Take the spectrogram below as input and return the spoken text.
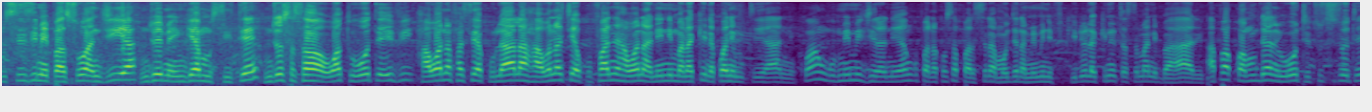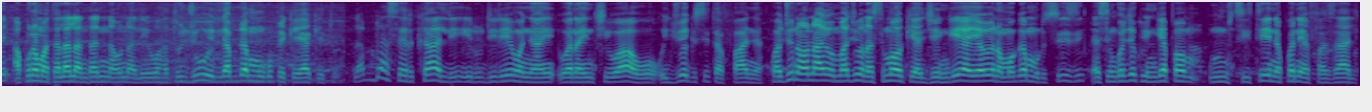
Rusizi imepasua njia, ndio imeingia msite, ndio sasa watu wote hivi hawana nafasi ya kulala, hawana cha kufanya, hawana nini, maanake inakuwa ni mtihani. Kwangu mimi jirani yangu panakosa parsela moja na mimi nifikiriwe, lakini utasema ni bahari. Hapa kwa muda wote tu, sisi sote hakuna matalala ndani, naona leo hatujui, labda Mungu peke yake tu. Labda serikali irudilie wananchi wao, ijue kisi tafanya. Kwa juu naona hayo maji wanasema wakiajengea yawe na mwaga mrusizi, yasingoje kuingia hapa msite, inakuwa ni afadhali.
